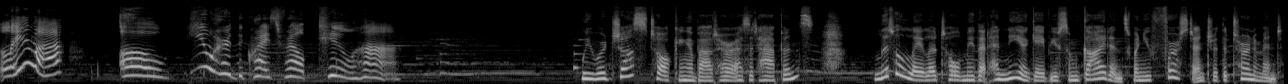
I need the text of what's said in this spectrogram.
Layla? Oh, you heard the cries for help too, huh? We were just talking about her as it happens. Little Layla told me that Hania gave you some guidance when you first entered the tournament,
